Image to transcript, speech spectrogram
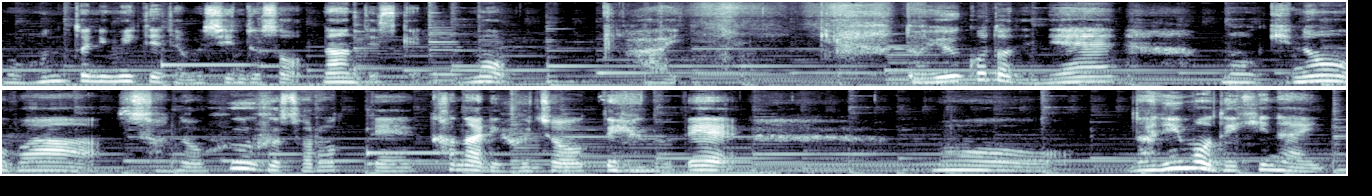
もう本当に見ててもしんどそうなんですけれどもはいということでねもう昨日はその夫婦揃ってかなり不調っていうのでもう何もできない。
